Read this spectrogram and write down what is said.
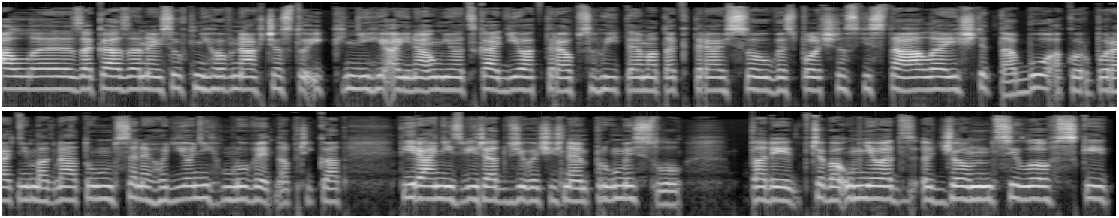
ale zakázané jsou v knihovnách často i knihy a jiná umělecká díla, která obsahují témata, která jsou ve společnosti stále ještě tabu a korporátním magnátům se nehodí o nich mluvit, například týrání zvířat v živočišném průmyslu. Tady třeba umělec John Silovský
